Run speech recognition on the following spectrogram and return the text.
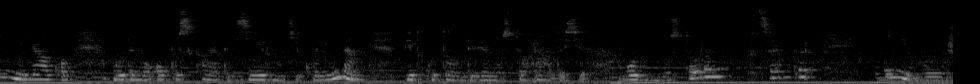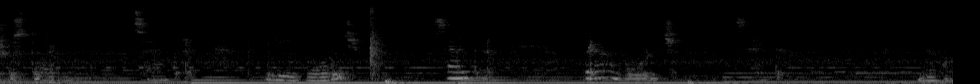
і м'яко будемо опускати зігнуті коліна під кутом 90 градусів в одну сторону в центр і в іншу сторону в центр. Ліворуч, центр, праворуч, центр. Два.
